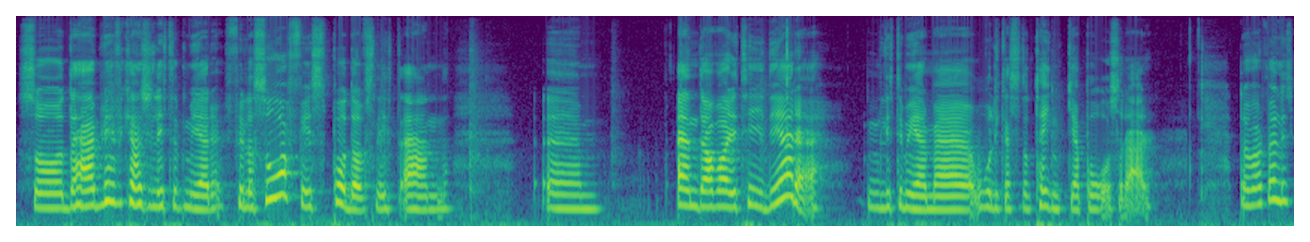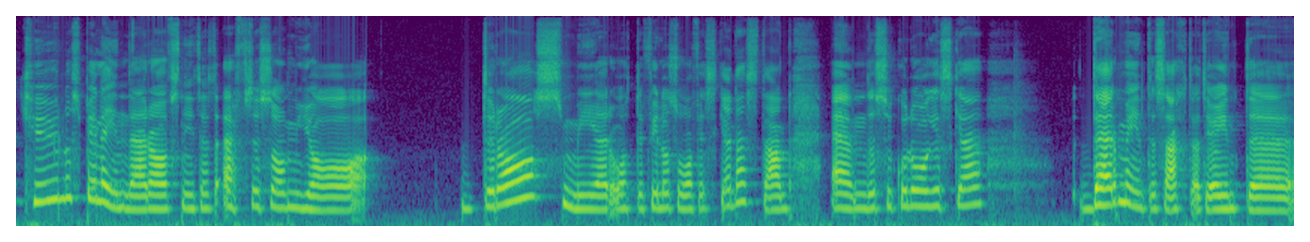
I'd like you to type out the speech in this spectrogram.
Så det här blev kanske lite mer filosofiskt poddavsnitt än, um, än det har varit tidigare. Lite mer med olika sätt att tänka på och sådär. Det har varit väldigt kul att spela in det här avsnittet eftersom jag dras mer åt det filosofiska nästan än det psykologiska. Därmed inte sagt att jag inte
